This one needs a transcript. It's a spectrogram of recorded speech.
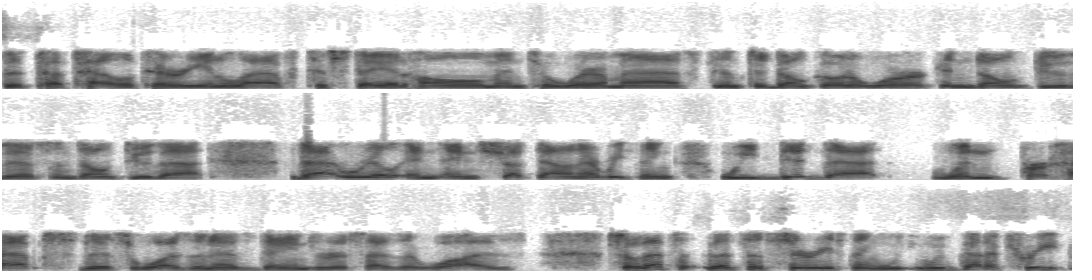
the totalitarian left to stay at home and to wear masks and to don't go to work and don't do this and don't do that. That real and, and shut down everything. We did that when perhaps this wasn't as dangerous as it was. So that's that's a serious thing. We, we've got to treat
